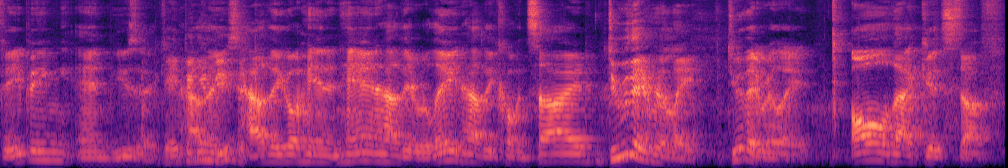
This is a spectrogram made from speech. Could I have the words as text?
vaping and music. Vaping how and they, music. How they go hand in hand, how they relate, how they coincide. Do they relate? Do they relate? All that good stuff.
